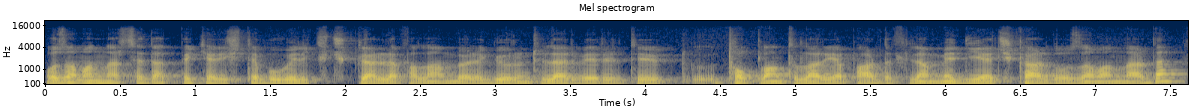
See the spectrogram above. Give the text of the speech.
O zamanlar Sedat Peker işte bu Veli Küçüklerle falan böyle görüntüler verirdi, toplantılar yapardı filan medyaya çıkardı o zamanlarda.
